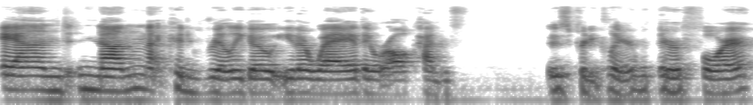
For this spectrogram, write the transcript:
and none that could really go either way. They were all kind of it was pretty clear but there were four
